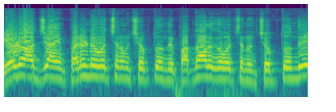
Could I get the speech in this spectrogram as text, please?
ఏడో అధ్యాయం పన్నెండో వచనం చెప్తుంది పద్నాలుగో వచనం చెప్తుంది.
